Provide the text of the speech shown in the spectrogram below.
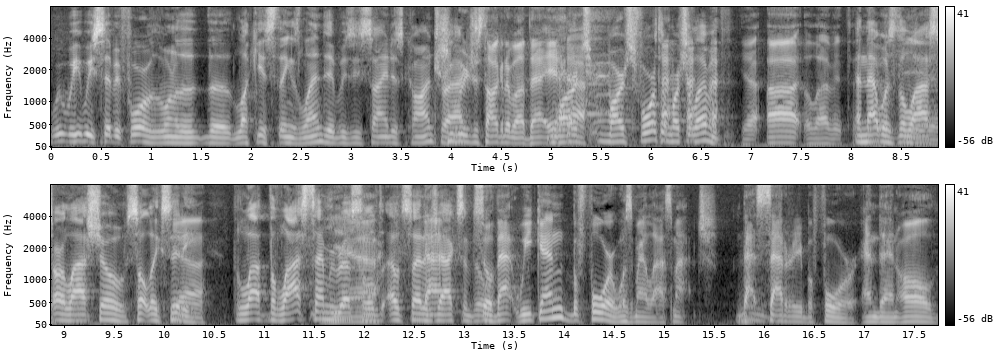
We, we, we said before one of the, the luckiest things Len did was he signed his contract. we were just talking about that. Yeah. March March fourth or March eleventh, Yeah, uh, 11th. and that was the last our last show, Salt Lake City. Yeah. The la- the last time we Yeah. wrestled outside That- of Jacksonville. So that weekend before was my last match. Mm. That Saturday before, and then all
